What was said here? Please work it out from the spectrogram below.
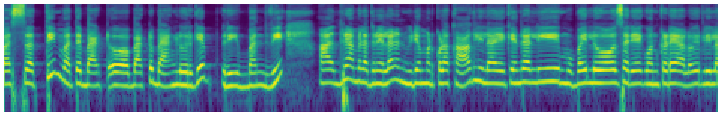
ಬಸ್ ಹತ್ತಿ ಮತ್ತು ಬ್ಯಾಕ್ ಟು ಬ್ಯಾಕ್ ಟು ಬ್ಯಾಂಗ್ಳೂರಿಗೆ ರೀ, ಬಂದ್ವಿ. ಆದರೆ ಆಮೇಲೆ ಅದನ್ನೆಲ್ಲ ನಾನು ವೀಡಿಯೋ ಮಾಡ್ಕೊಳಕ್ಕಾಗಲಿಲ್ಲ ಏಕೆಂದರೆ ಅಲ್ಲಿ ಮೊಬೈಲು ಸರಿಯಾಗಿ ಒಂದು ಕಡೆ ಅಲೋ ಇರಲಿಲ್ಲ,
